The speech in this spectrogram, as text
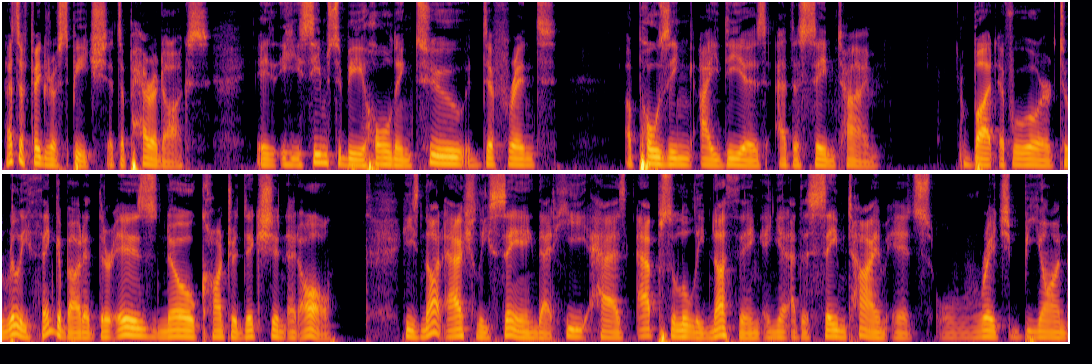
That's a figure of speech. It's a paradox. It, he seems to be holding two different opposing ideas at the same time. But if we were to really think about it, there is no contradiction at all he's not actually saying that he has absolutely nothing and yet at the same time it's rich beyond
